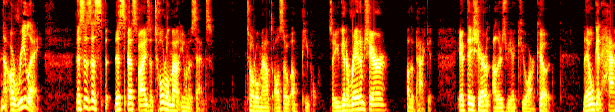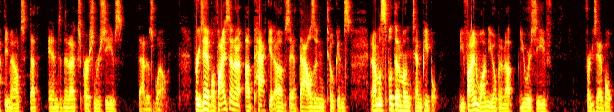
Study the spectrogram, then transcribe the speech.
Now, a relay. This is a this specifies a total amount you want to send. Total amount also of people. So you get a random share of the packet. If they share with others via QR code, they will get half the amount that and the next person receives that as well. For example, if I send a, a packet of say a thousand tokens and I'm going to split that among 10 people. You find one, you open it up, you receive, for example,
